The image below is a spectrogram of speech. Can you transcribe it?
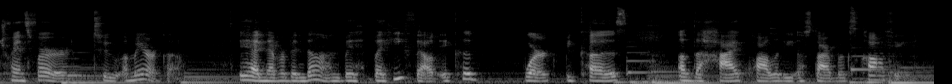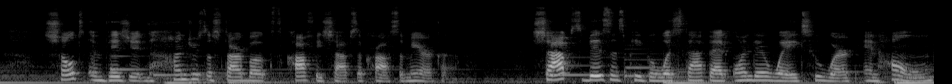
transferred to America. It had never been done, but, but he felt it could work because of the high quality of Starbucks coffee. Schultz envisioned hundreds of Starbucks coffee shops across America. Shops business people would stop at on their way to work and home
